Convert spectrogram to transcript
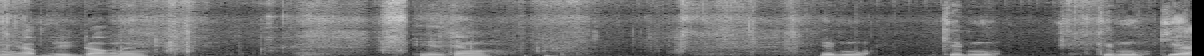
นี่ครับอีกดอกหนึง เห็ดหยังเห็ดมุกเห็ดมุกเห็ดมุกเกี้ย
